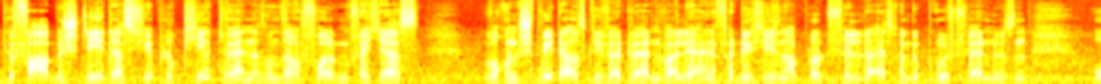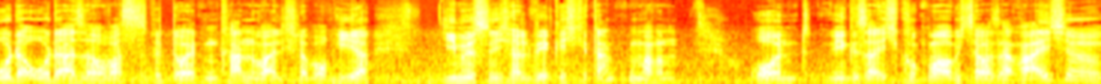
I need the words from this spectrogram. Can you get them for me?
Gefahr besteht, dass wir blockiert werden, dass unsere Folgen vielleicht erst Wochen später ausgeliefert werden, weil ja einfach durch diesen Upload-Filter erstmal geprüft werden müssen. Oder, oder, also auch was es bedeuten kann, weil ich glaube auch hier, die müssen sich halt wirklich Gedanken machen. Und wie gesagt, ich gucke mal, ob ich da was erreiche.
